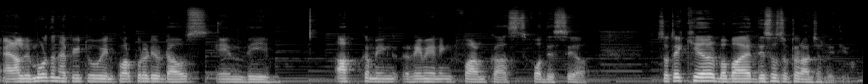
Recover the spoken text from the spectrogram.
And I'll be more than happy to incorporate your doubts in the upcoming remaining Pharmcasts for this year. So take care, bye-bye. This was Dr. Anjan with you.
